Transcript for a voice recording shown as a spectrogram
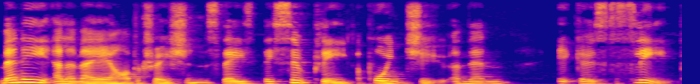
Many LMA arbitrations, they, they simply appoint you and then it goes to sleep.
